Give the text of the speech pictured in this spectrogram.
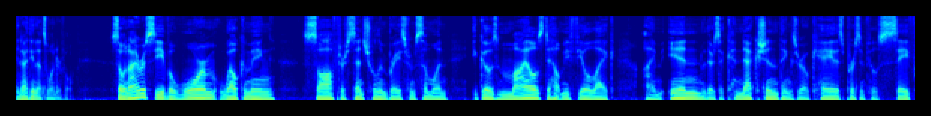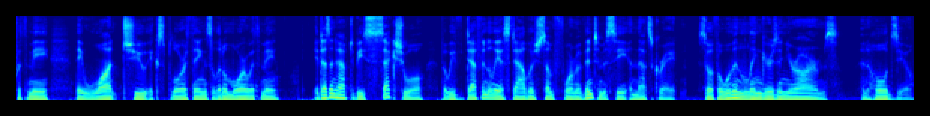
And I think that's wonderful. So when I receive a warm, welcoming, soft, or sensual embrace from someone, it goes miles to help me feel like I'm in, there's a connection, things are okay, this person feels safe with me, they want to explore things a little more with me. It doesn't have to be sexual, but we've definitely established some form of intimacy, and that's great. So if a woman lingers in your arms and holds you,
